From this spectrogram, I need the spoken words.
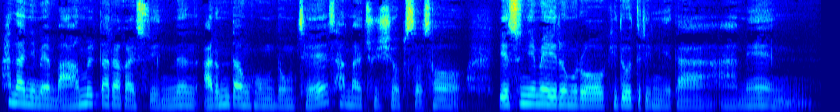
하나님의 마음을 따라갈 수 있는 아름다운 공동체 삼아 주시옵소서. 예수님의 이름으로 기도드립니다. 아멘.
